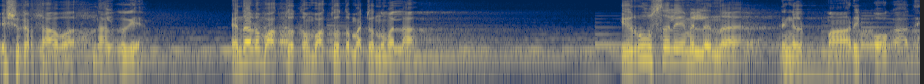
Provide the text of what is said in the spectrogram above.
യേശു കർത്താവ് നൽകുകയാണ്. എന്താണ് വാക്തത്വം? വാക്തത്വം മറ്റൊന്നുമല്ല. യെറൂസലേമിൽ നിന്ന് നിങ്ങൾ മാറിപ്പോകാതെ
